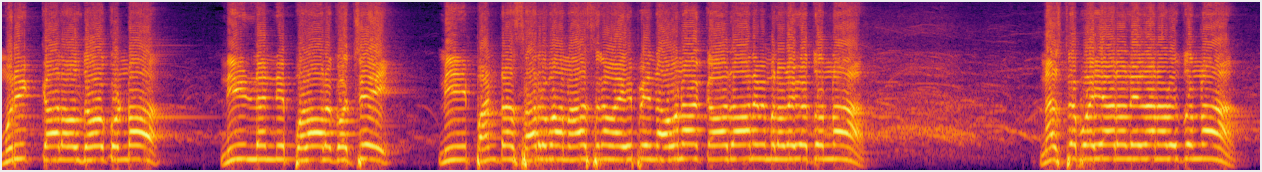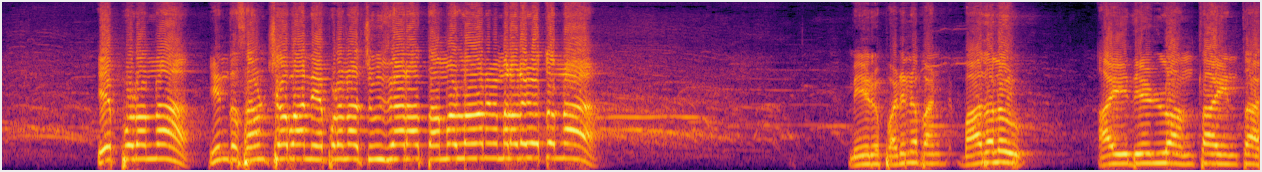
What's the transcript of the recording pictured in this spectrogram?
మురికి కాలువలు దోవకుండా నీళ్ళన్ని పొలాలకు వచ్చి మీ పంట సర్వనాశనం అయిపోయింది. అవునా కాదా అని మిమ్మల్ని అడుగుతున్నా. నష్టపోయారా లేదా అని అడుగుతున్నా. ఎప్పుడన్నా ఇంత సంక్షోభాన్ని ఎప్పుడన్నా చూసారా తమ్ముళ్ళు అని మిమ్మల్ని అడుగుతున్నా. మీరు పడిన పంట బాధలు ఐదేళ్ళు అంతా ఇంత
